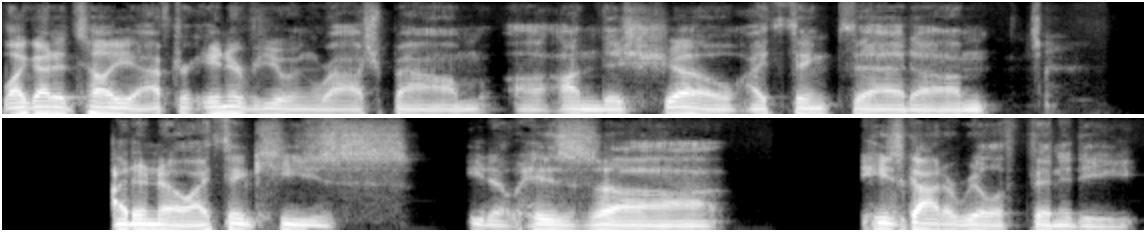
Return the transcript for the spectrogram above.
Well, I got to tell you, after interviewing Rashbaum uh, on this show, I think that um, I don't know. I think he's, you know, his uh he's got a real affinity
